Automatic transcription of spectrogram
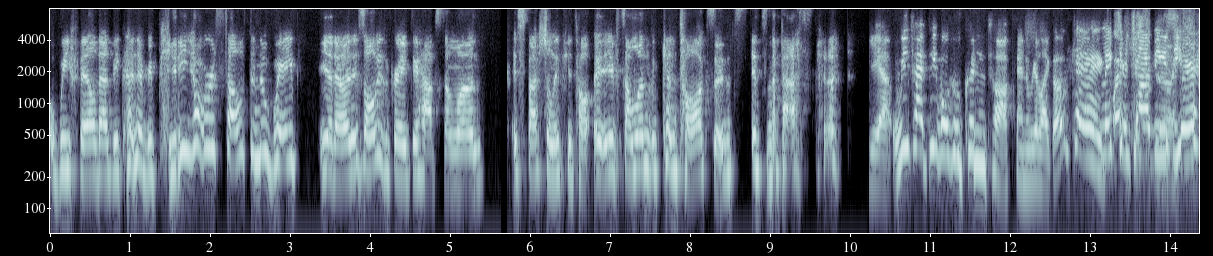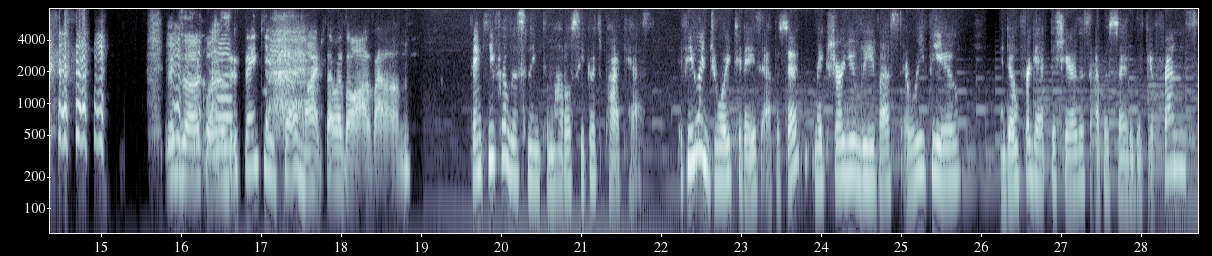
we feel that we kind of repeating ourselves in a way, you know, and it's always great to have someone especially if you talk if someone can talk so it's it's the best Yeah, we've had people who couldn't talk, and we're like, okay, makes your job easier. exactly. So thank you so much. That was awesome. Thank you for listening to Model Secrets Podcast. If you enjoyed today's episode, make sure you leave us a review and don't forget to share this episode with your friends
